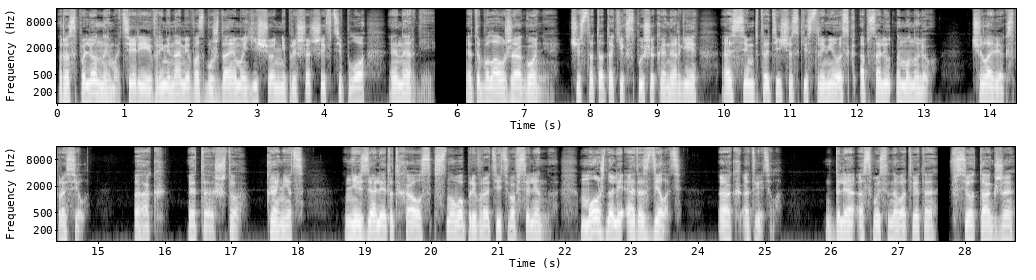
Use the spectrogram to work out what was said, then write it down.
распыленной материи, временами возбуждаемой еще не пришедшей в тепло энергией. Это была уже агония. Частота таких вспышек энергии асимптотически стремилась к абсолютному нулю. Человек спросил – Ак, это что, конец? Нельзя ли этот хаос снова превратить во Вселенную? Можно ли это сделать? Ак ответил. Для осмысленного ответа все так же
